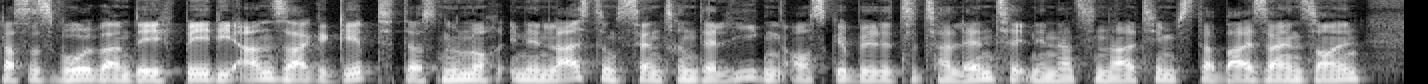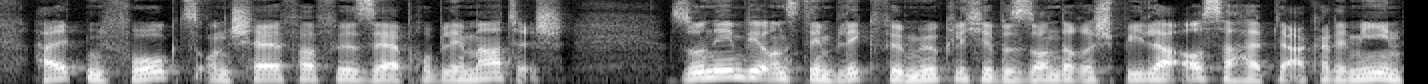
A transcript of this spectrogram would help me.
Dass es wohl beim DFB die Ansage gibt, dass nur noch in den Leistungszentren der Ligen ausgebildete Talente in den Nationalteams dabei sein sollen, halten Vogts und Schäfer für sehr problematisch. So nehmen wir uns den Blick für mögliche besondere Spieler außerhalb der Akademien,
